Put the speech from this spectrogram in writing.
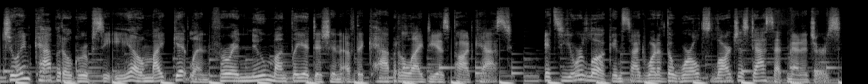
Join Capital Group CEO Mike Gitlin for a new monthly edition of the Capital Ideas Podcast. It's your look inside one of the world's largest asset managers.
